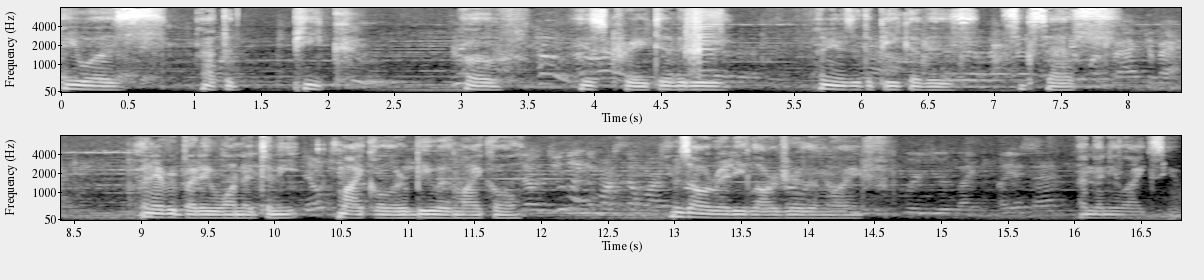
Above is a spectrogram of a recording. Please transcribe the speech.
He was at the peak of his creativity, and he was at the peak of his success. When everybody wanted to meet Michael or be with Michael, he was already larger than life. And then he likes you.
